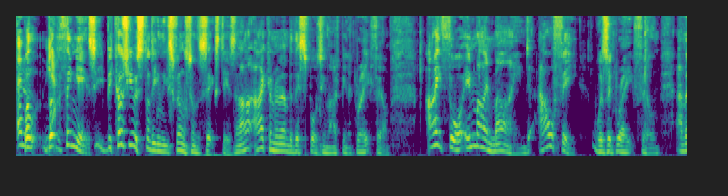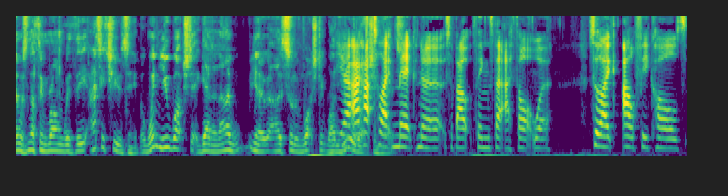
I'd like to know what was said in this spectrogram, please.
And- well, but yeah. the thing is, because you were studying these films from the 60s, and I, I can remember This Sporting Life being a great film, I thought in my mind, Alfie was a great film and there was nothing wrong with the attitudes in it. But when you watched it again, and I, you know, I sort of watched it while yeah, you were I had to like it. make notes about things that I thought were. So like Alfie calls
